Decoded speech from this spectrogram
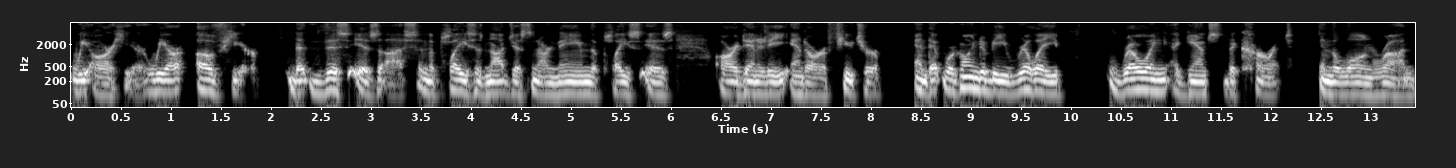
We are here. We are of here. That this is us, and the place is not just in our name. The place is our identity and our future, and that we're going to be really rowing against the current in the long run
